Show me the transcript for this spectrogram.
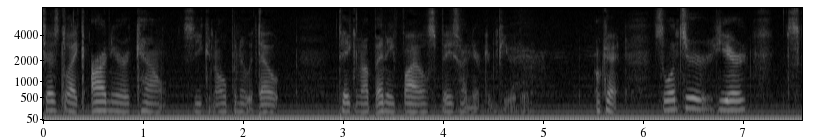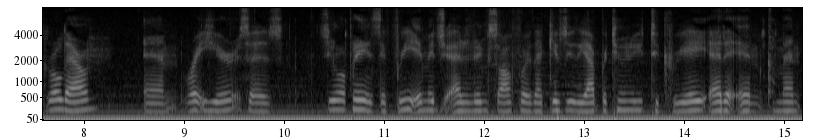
just like on your account so you can open it without taking up any file space on your computer. Okay, so once you're here, scroll down and right here it says Sumo Paint is a free image editing software that gives you the opportunity to create, edit, and comment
